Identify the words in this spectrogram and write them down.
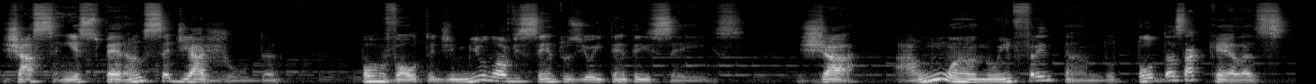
já sem esperança de ajuda, por volta de 1986, já há um ano enfrentando todas aquelas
